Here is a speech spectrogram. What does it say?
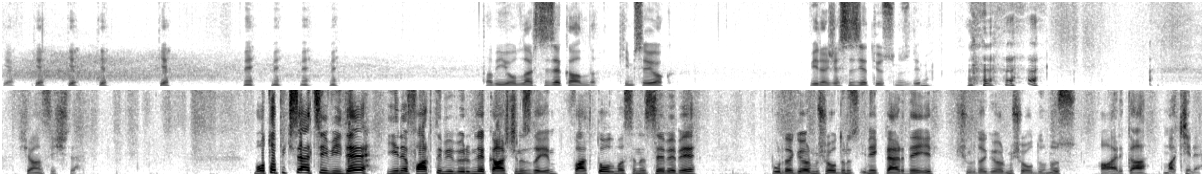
Gel gel gel gel. Gel. Meh meh meh meh. Tabii yollar size kaldı. Kimse yok. Viraja siz yatıyorsunuz değil mi? Şans işte. Motopixel TV'de yine farklı bir bölümde karşınızdayım. Farklı olmasının sebebi burada görmüş olduğunuz inekler değil, şurada görmüş olduğunuz harika makine.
